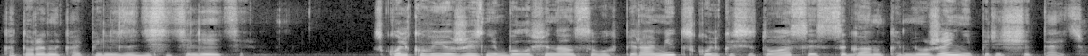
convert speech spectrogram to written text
которые накопились за десятилетия. Сколько в ее жизни было финансовых пирамид, сколько ситуаций с цыганками, уже не пересчитать.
